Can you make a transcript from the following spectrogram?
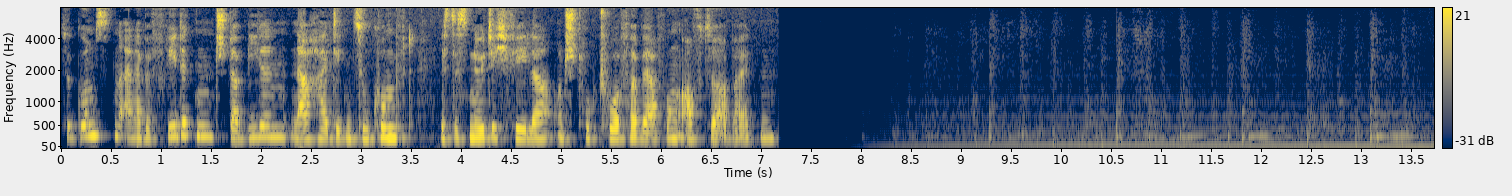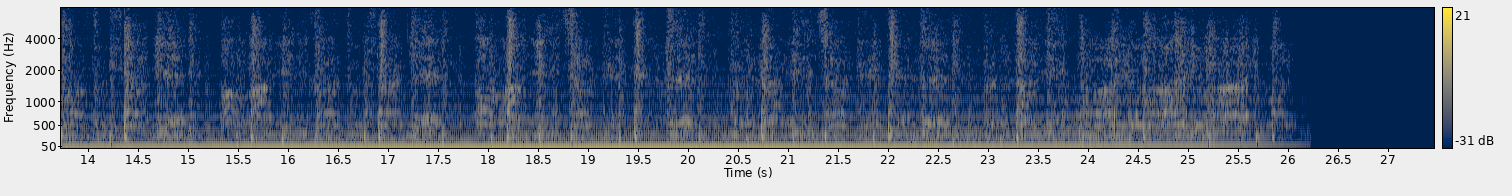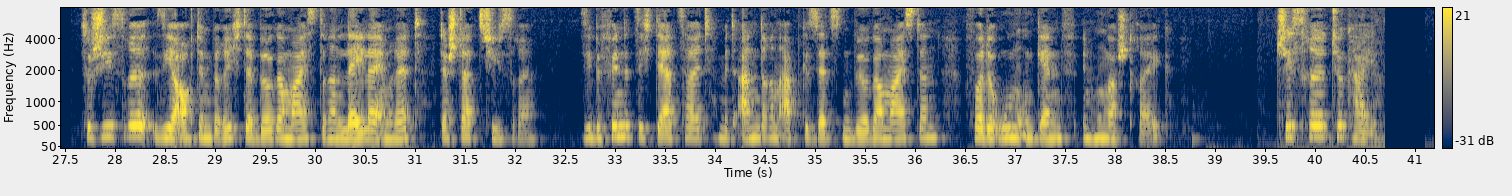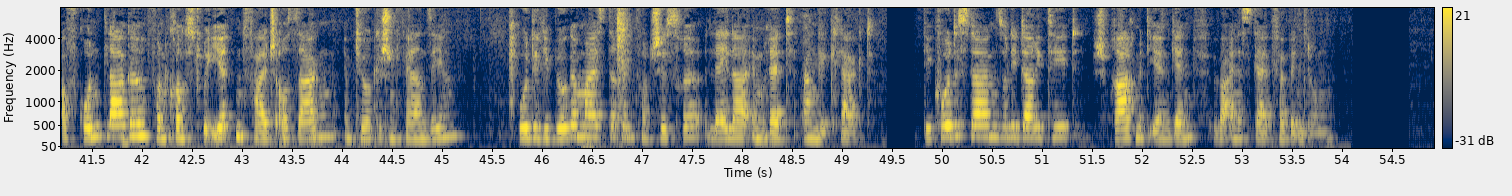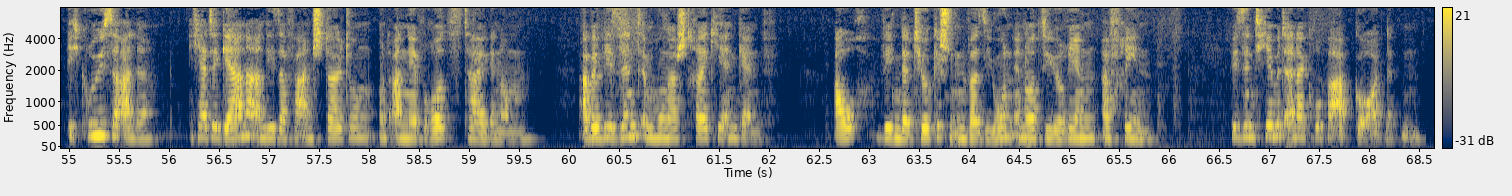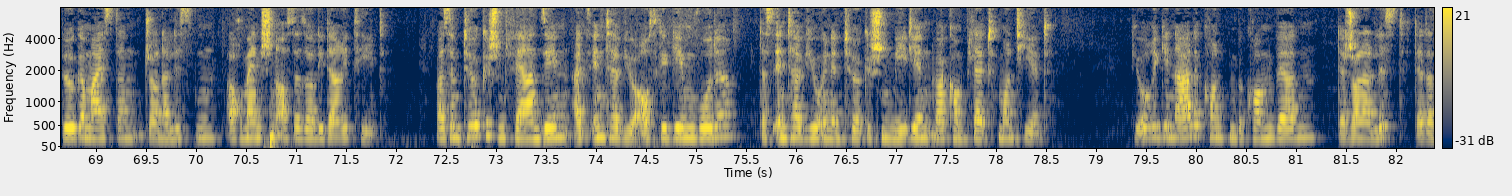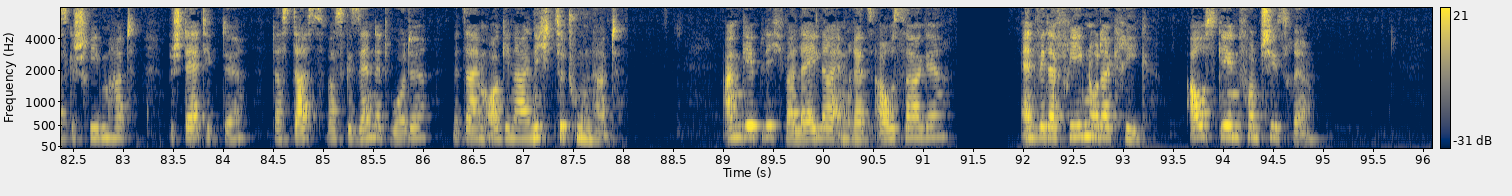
Zugunsten einer befriedeten, stabilen, nachhaltigen Zukunft ist es nötig, Fehler und Strukturverwerfungen aufzuarbeiten. Zu Cizre siehe auch den Bericht der Bürgermeisterin Leyla Imret der Stadt Cizre. Sie befindet sich derzeit mit anderen abgesetzten Bürgermeistern vor der UNO in Genf in Hungerstreik. Cizre, Türkei. Auf Grundlage von konstruierten Falschaussagen im türkischen Fernsehen wurde die Bürgermeisterin von Cizre, Leyla Imret, angeklagt Die Kurdistan-Solidarität sprach mit ihr in Genf über eine Skype-Verbindung. Ich grüße alle. Ich hätte gerne an dieser Veranstaltung und an Nevroz teilgenommen. Aber wir sind im Hungerstreik hier in Genf. Auch wegen der türkischen Invasion in Nordsyrien, Afrin. Wir sind hier mit einer Gruppe Abgeordneten, Bürgermeistern, Journalisten, auch Menschen aus der Solidarität. Was im türkischen Fernsehen als Interview ausgegeben wurde, das Interview in den türkischen Medien war komplett montiert. Die Originale konnten bekommen werden, der Journalist, der das geschrieben hat, bestätigte, dass das, was gesendet wurde, mit seinem Original nichts zu tun hat. Angeblich war Leila im Reds Aussage entweder Frieden oder Krieg, ausgehend von Chisre.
